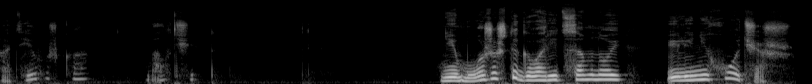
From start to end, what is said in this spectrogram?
А девушка молчит. «Не можешь ты говорить со мной или не хочешь?»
